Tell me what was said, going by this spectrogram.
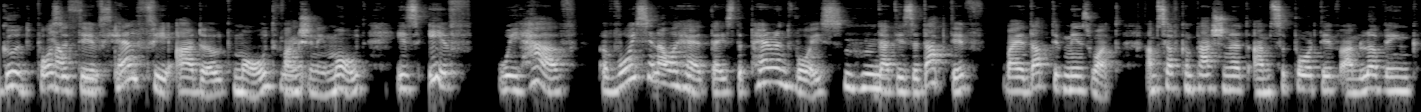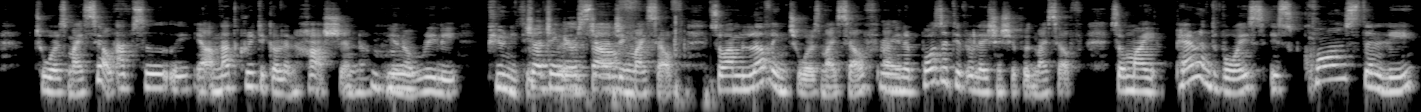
good, positive, healthy, healthy adult mode, functioning right. mode, is if we have a voice in our head that is the parent voice mm-hmm. that is adaptive. By adaptive means what? I'm self compassionate, I'm supportive, I'm loving towards myself. Absolutely. Yeah, I'm not critical and harsh and, mm-hmm. you know, really punitive. Judging yourself. Judging myself. So I'm loving towards myself. Right. I'm in a positive relationship with myself. So my parent voice is constantly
